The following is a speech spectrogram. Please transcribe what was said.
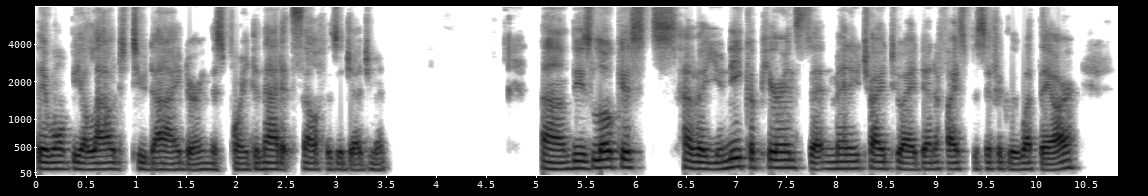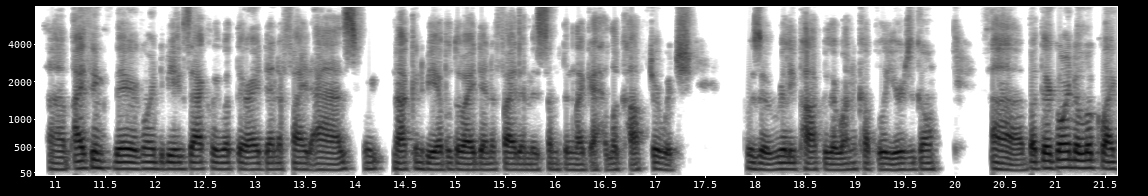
they won't be allowed to die during this point, and that itself is a judgment. Uh, these locusts have a unique appearance that many try to identify specifically what they are. Um, I think they're going to be exactly what they're identified as. We're not going to be able to identify them as something like a helicopter, which was a really popular one a couple of years ago. Uh, but they're going to look like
